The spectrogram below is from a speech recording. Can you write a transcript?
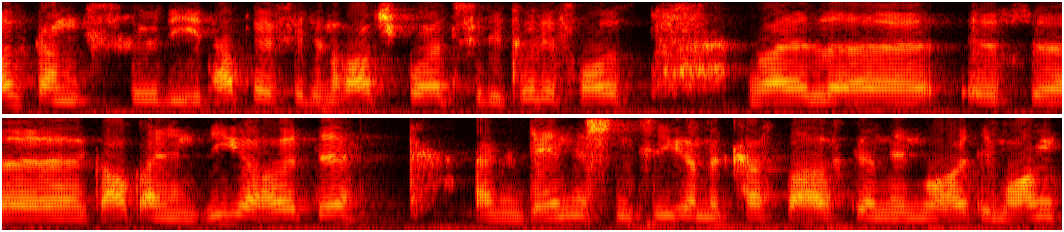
Ausgang für die Etappe, für den Radsport, für die Tour de France, weil äh, es äh, gab einen Sieger heute, einen dänischen Sieger mit Kaspar Asgren, den wir heute Morgen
